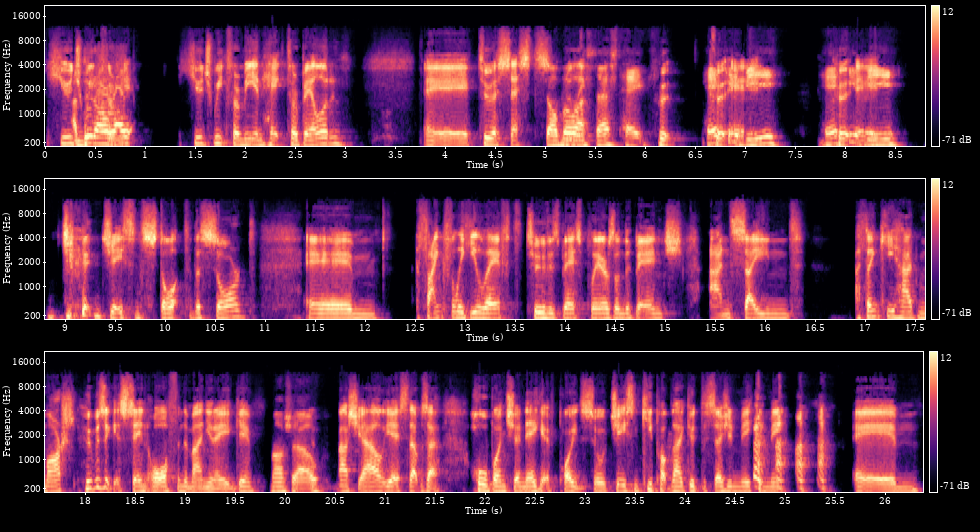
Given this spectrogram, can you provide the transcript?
huge week, for, huge week for me and Hector Bellerin. Uh, two assists. Double really assist, Heck. Put, put, B. B. Jason Stott to the sword. Um, thankfully, he left two of his best players on the bench and signed. I think he had Marsh. Who was it get sent off in the Man United game? Martial. Martial. Yes, that was a whole bunch of negative points. So Jason, keep up that good decision making, mate. um,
